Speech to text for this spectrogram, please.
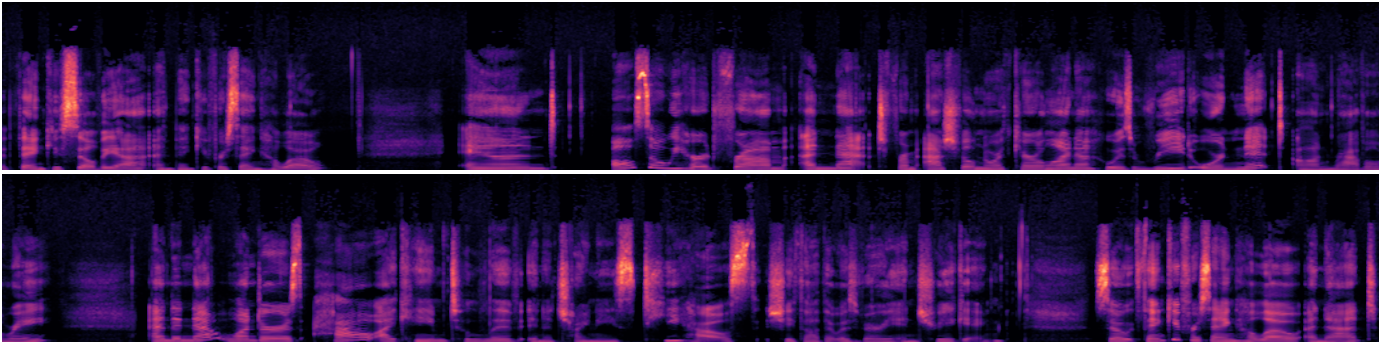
Thank you, Sylvia, and thank you for saying hello. And also, we heard from Annette from Asheville, North Carolina, who is Read or Knit on Ravelry. And Annette wonders how I came to live in a Chinese tea house. She thought that was very intriguing. So, thank you for saying hello, Annette.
